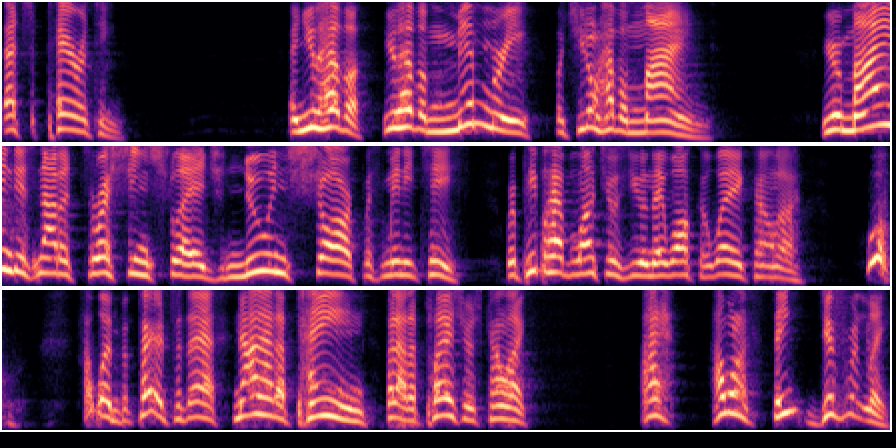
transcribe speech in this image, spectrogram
that's parroting. And you have a you have a memory, but you don't have a mind. Your mind is not a threshing sledge, new and sharp with many teeth, where people have lunch with you and they walk away kind of like, whew, I wasn't prepared for that. Not out of pain, but out of pleasure. It's kind of like, I, I want to think differently.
